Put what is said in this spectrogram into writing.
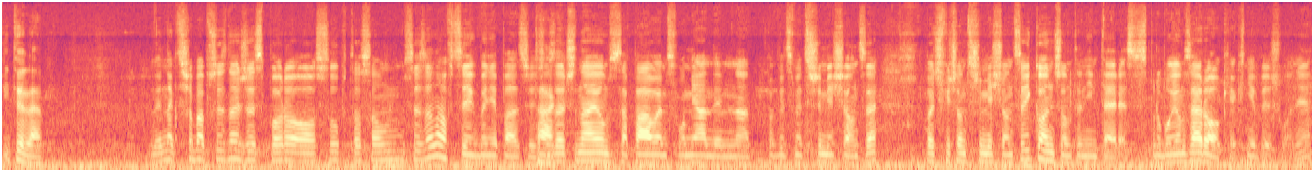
i tyle. No jednak trzeba przyznać, że sporo osób to są sezonowcy, jakby nie patrzeć. Tak. Zaczynają z zapałem słomianym na powiedzmy 3 miesiące, poćwiczą 3 miesiące i kończą ten interes. Spróbują za rok, jak nie wyszło, nie?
